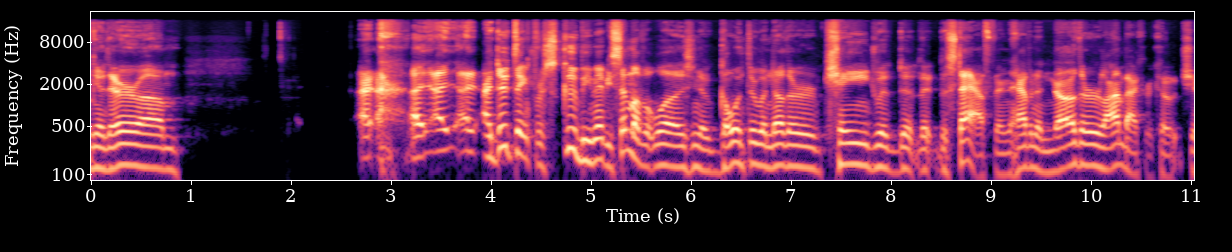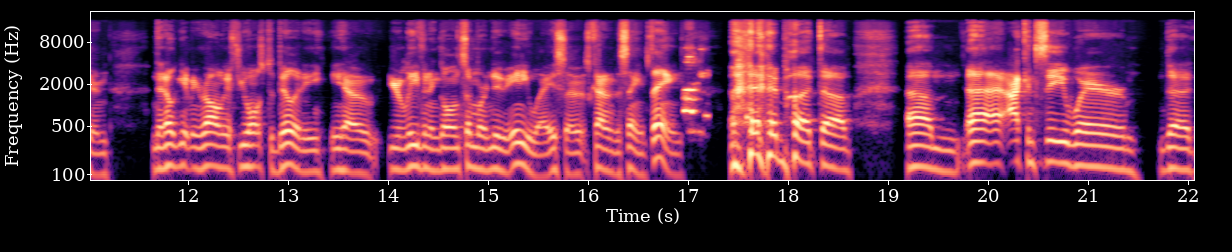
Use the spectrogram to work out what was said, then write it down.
you know they're. um I, I, I, I do think for Scooby, maybe some of it was, you know, going through another change with the, the, the staff and having another linebacker coach. And now, don't get me wrong. If you want stability, you know, you're leaving and going somewhere new anyway. So it's kind of the same thing. but uh, um, I, I, can see where the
